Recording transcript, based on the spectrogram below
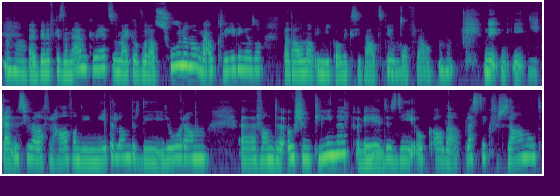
Mhm. Eh, ik ben even de naam kwijt. Ze maken vooral schoenen ook, maar ook kleding en zo. Dat allemaal in die collectie valt. Heel Mhm. tof wel. Nu, je, kent misschien wel dat verhaal van die Nederlander, die Joran eh, van de Ocean Cleanup, Mhm. eh, dus die ook al dat plastic verzamelt.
